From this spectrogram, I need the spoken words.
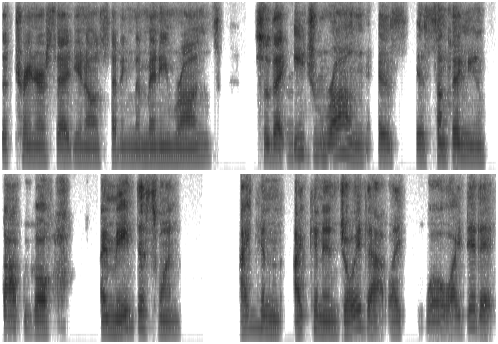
the trainer said, you know, setting the many rungs so that mm-hmm. each rung is is something you stop and go i made this one i mm-hmm. can i can enjoy that like whoa i did it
